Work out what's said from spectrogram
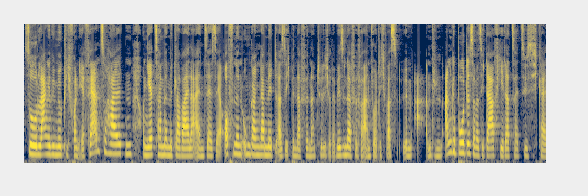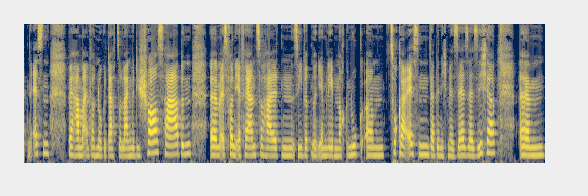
so lange wie möglich von ihr fernzuhalten. Und jetzt haben wir mittlerweile einen sehr, sehr offenen Umgang damit. Also ich bin dafür natürlich oder wir sind dafür verantwortlich, was im, im Angebot ist, aber sie darf jederzeit Süßigkeiten essen. Wir haben einfach nur gedacht, solange wir die Chance haben, ähm, es von ihr fernzuhalten, sie wird in ihrem Leben noch genug ähm, Zucker essen, da bin ich mir sehr, sehr sicher, ähm,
